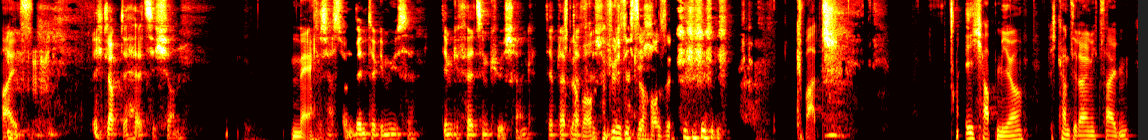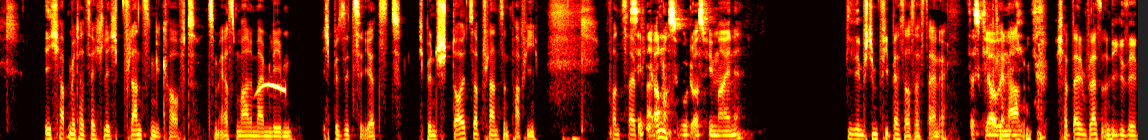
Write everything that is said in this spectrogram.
weiß. Ich glaube, der hält sich schon. Nee, Das ist ja so ein Wintergemüse. Dem gefällt es im Kühlschrank. Der ich bleibt da glaube auch. frisch. Da und fühlt sich zu. Hause. Quatsch. Ich habe mir, ich kann sie leider nicht zeigen, ich habe mir tatsächlich Pflanzen gekauft. Zum ersten Mal in meinem Leben. Ich besitze jetzt, ich bin stolzer Pflanzenpuffi. Von zwei Pflanzen. auch noch so gut aus wie meine? Die sehen bestimmt viel besser aus als deine. Das glaube ich nicht. Ahnung. Ich habe deine Pflanzen noch nie gesehen.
